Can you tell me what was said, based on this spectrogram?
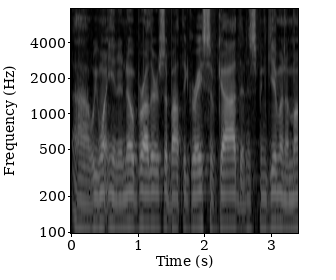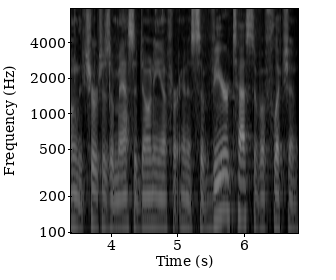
Uh, we want you to know, brothers, about the grace of God that has been given among the churches of Macedonia, for in a severe test of affliction,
